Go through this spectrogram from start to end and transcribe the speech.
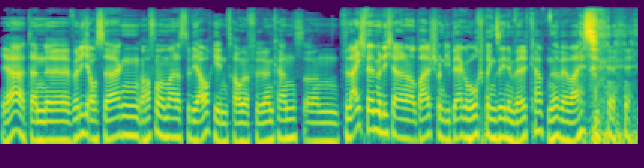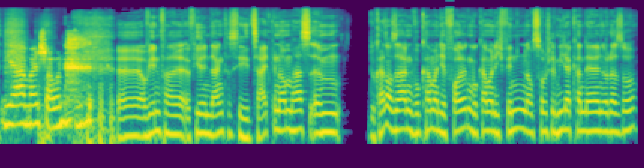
Ja, dann äh, würde ich auch sagen, hoffen wir mal, dass du dir auch jeden Traum erfüllen kannst. Und vielleicht werden wir dich ja dann auch bald schon die Berge hochspringen sehen im Weltcup, ne? Wer weiß. Ja, mal schauen. äh, auf jeden Fall vielen Dank, dass du dir die Zeit genommen hast. Ähm, du kannst auch sagen, wo kann man dir folgen, wo kann man dich finden, auf Social Media Kanälen oder so?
